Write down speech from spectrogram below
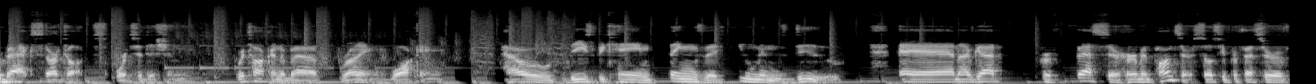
We're back, Star Talk, Sports Edition. We're talking about running, walking, how these became things that humans do. And I've got Professor Herman Pontzer, Associate Professor of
